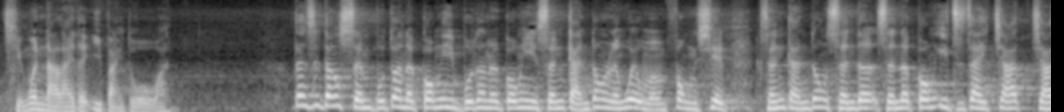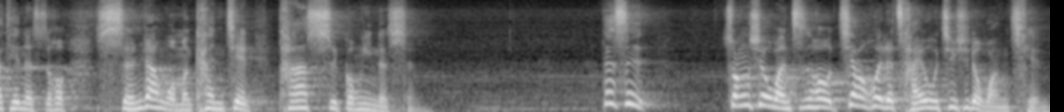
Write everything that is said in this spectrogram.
请问哪来的一百多万？但是当神不断的供应，不断的供应，神感动人为我们奉献，神感动神的神的供一直在加加添的时候，神让我们看见他是供应的神。但是装修完之后，教会的财务继续的往前，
